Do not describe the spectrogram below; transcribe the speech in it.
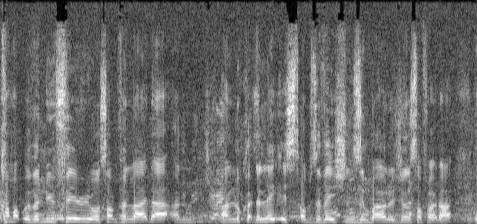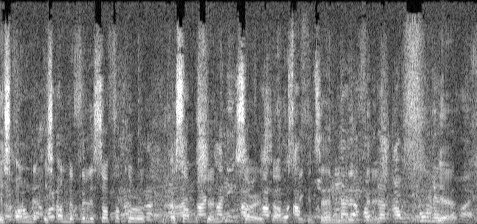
come up with a new theory or something like that and, and look at the latest observations in biology and stuff like that. It's on the, it's on the philosophical assumption. I need- Sorry, I've- so I'm speaking to him. No, no, hold finish. on, I'm falling Yeah. behind.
